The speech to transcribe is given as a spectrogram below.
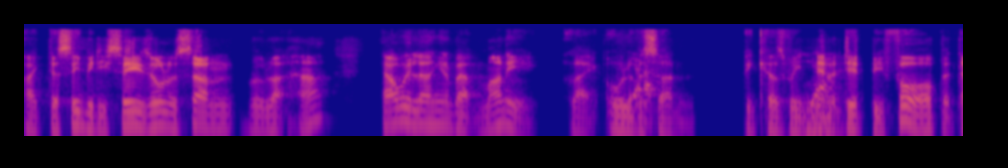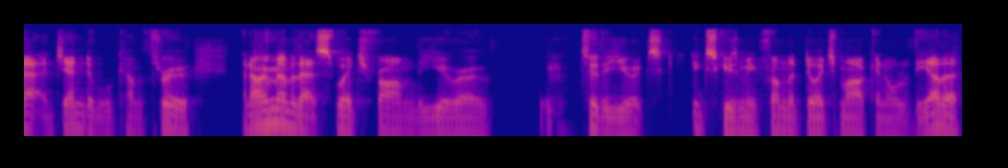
like the cbdc's all of a sudden we're like huh how are we learning about money like all of yeah. a sudden because we yeah. never did before, but that agenda will come through. And I remember that switch from the euro to the euro, excuse me, from the Deutschmark and all of the other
